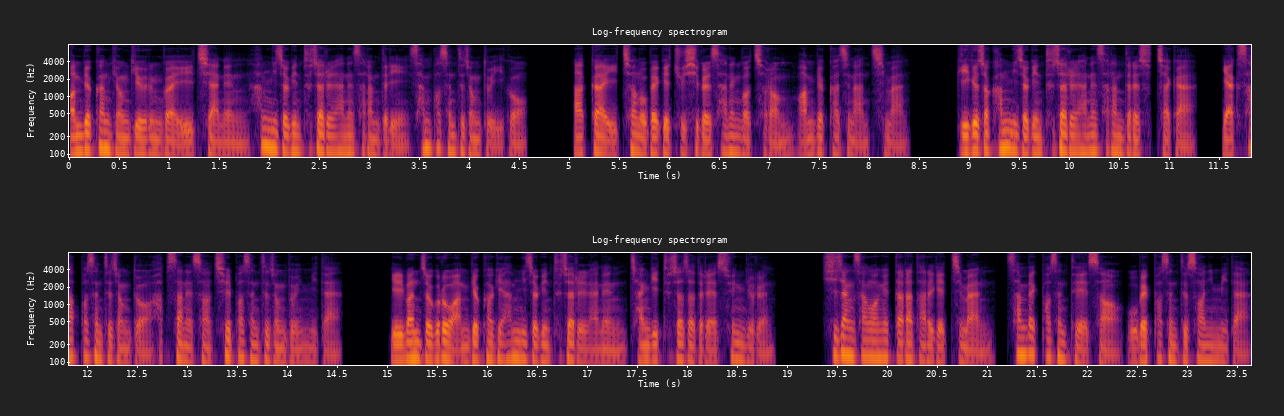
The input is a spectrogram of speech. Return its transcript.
완벽한 경기 흐름과 일치하는 합리적인 투자를 하는 사람들이 3% 정도이고 아까 2,500의 주식을 사는 것처럼 완벽하진 않지만 비교적 합리적인 투자를 하는 사람들의 숫자가 약 4% 정도 합산해서 7% 정도입니다. 일반적으로 완벽하게 합리적인 투자를 하는 장기 투자자들의 수익률은 시장 상황에 따라 다르겠지만 300%에서 500% 선입니다.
